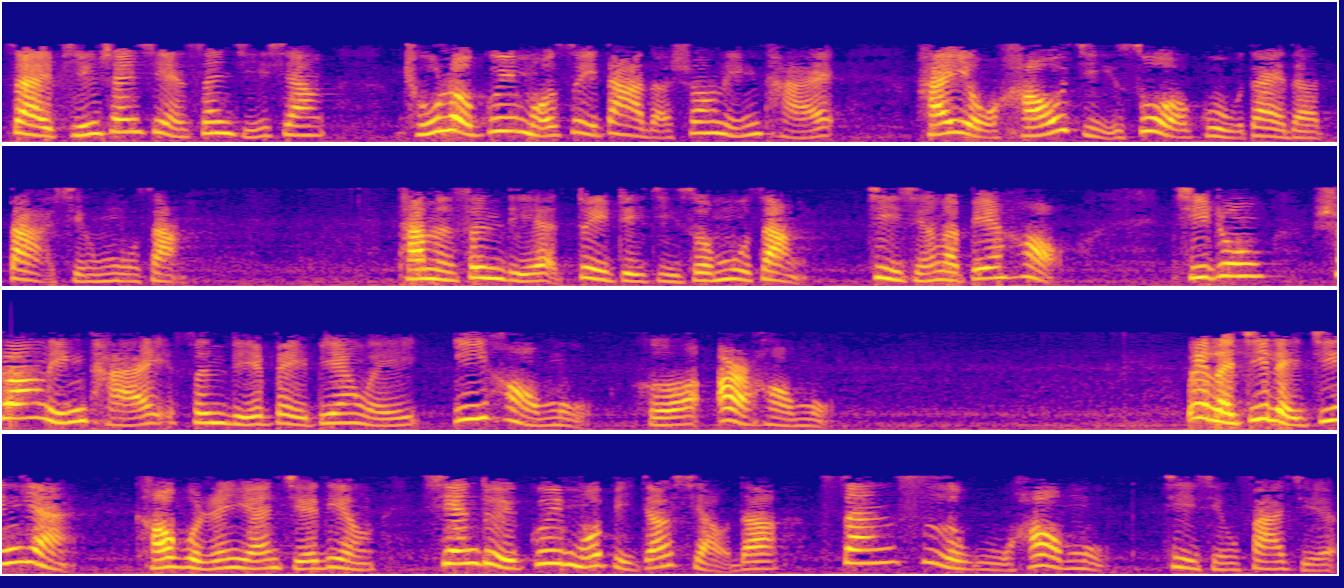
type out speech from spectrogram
在平山县三集乡，除了规模最大的双灵台，还有好几座古代的大型墓葬。他们分别对这几座墓葬进行了编号，其中双灵台分别被编为一号墓和二号墓。为了积累经验，考古人员决定先对规模比较小的三四五号墓进行发掘。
